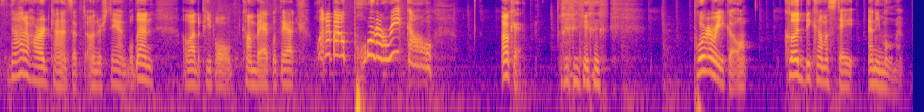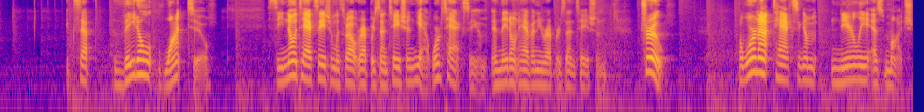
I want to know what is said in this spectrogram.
It's not a hard concept to understand. Well, then a lot of people come back with that. What about Puerto Rico? Okay. Puerto Rico could become a state any moment. Except they don't want to. See, no taxation without representation. Yeah, we're taxing them, and they don't have any representation. True. But we're not taxing them nearly as much.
